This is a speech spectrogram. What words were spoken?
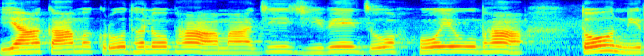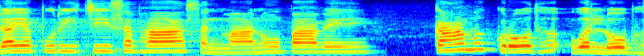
या काम क्रोधलोभा माझी जीवे जो होय उभा तो निरयपुरीची सभा सन्मानू पावे काम क्रोध व लोभ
